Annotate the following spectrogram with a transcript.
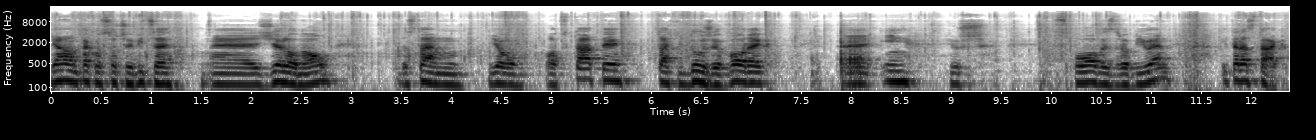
Ja mam taką soczewicę e, zieloną. Dostałem ją od taty. Taki duży worek e, i już z połowy zrobiłem. I teraz tak,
